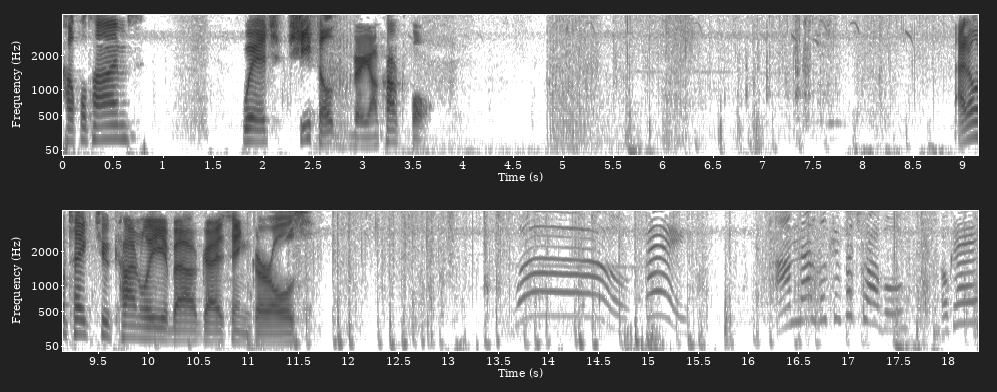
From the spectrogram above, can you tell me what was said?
couple times, which she felt very uncomfortable. I don't take too kindly about guys and girls. okay?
